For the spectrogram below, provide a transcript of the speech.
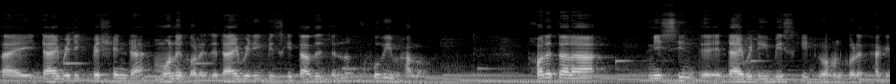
তাই ডায়াবেটিক পেশেন্টরা মনে করে যে ডায়াবেটিক বিস্কিট তাদের জন্য খুবই ভালো। ফলে তারা নিশ্চিন্তে ডায়াবেটিক বিস্কিট গ্রহণ করে থাকে।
